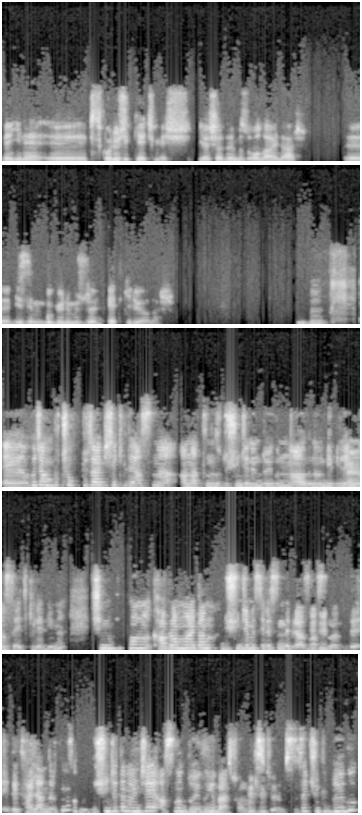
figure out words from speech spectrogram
ve yine e, psikolojik geçmiş yaşadığımız olaylar e, bizim bugünümüzü etkiliyorlar. Hı hı. E, hocam bu çok güzel bir şekilde aslında anlattınız düşüncenin, duygunun, algının birbirlerini evet. nasıl etkilediğini. Şimdi bu konu kavramlardan düşünce meselesini de biraz hı hı. aslında de, detaylandırdınız ama düşünceden önce aslında duyguyu ben sormak hı hı. istiyorum size. Çünkü duygu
